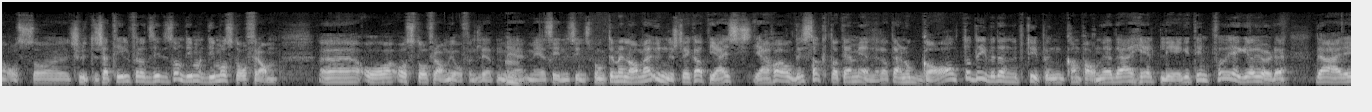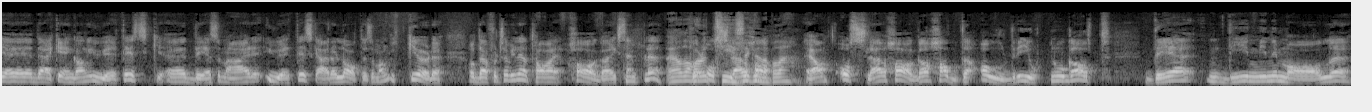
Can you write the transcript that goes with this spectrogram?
også slutter seg til, for å si det sånn, de, de må stå fram. Uh, og, og stå fram i offentligheten med, med sine synspunkter. Men la meg understreke at jeg, jeg har aldri sagt at jeg mener at det er noe galt å drive denne typen kampanje. Det er helt legitimt for VG å gjøre det. Det er, det er ikke engang uetisk. Det som er uetisk, er å late som man ikke gjør det. Og Derfor så vil jeg ta Haga-eksempelet. Ja, da har du ti sekunder på det. Ja, Åslaug Haga hadde aldri gjort noe galt. Det, de minimale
